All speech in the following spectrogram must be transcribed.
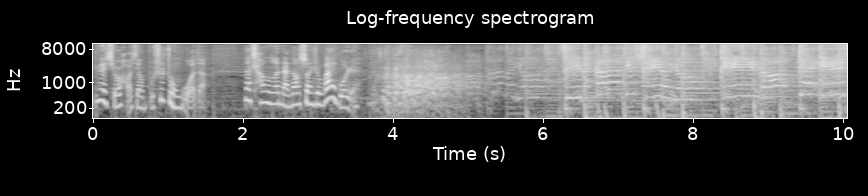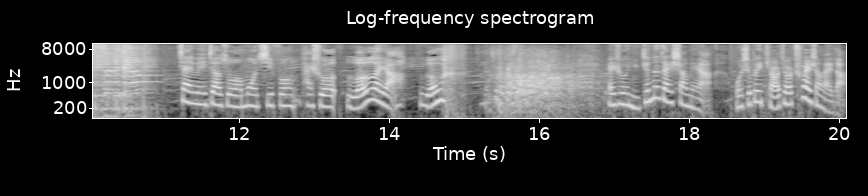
月球好像不是中国的，那嫦娥难道算是外国人？下一位叫做莫七风，他说：“鹅鹅呀，鹅鹅。”他说：“你真的在上面呀？我是被条条踹上来的，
